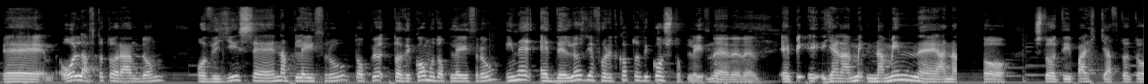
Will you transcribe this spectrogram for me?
Ε, όλο αυτό το random οδηγεί σε ένα playthrough, το οποίο το δικό μου το playthrough είναι εντελώς διαφορετικό από το δικό σου το playthrough. Ναι, ναι, ναι. Επί- ε, για να μην, να μην ε, αναφερθώ στο ότι υπάρχει και αυτό το,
